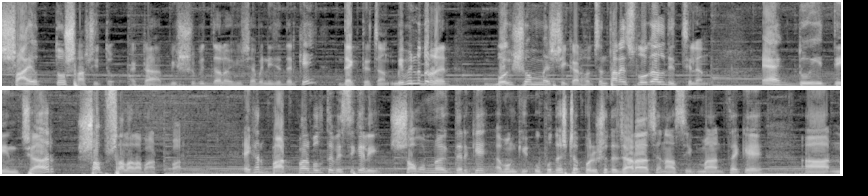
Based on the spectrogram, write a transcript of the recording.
স্বায়ত্ত শাসিত একটা বিশ্ববিদ্যালয় হিসাবে নিজেদেরকে দেখতে চান। বিভিন্ন ধরনের বৈষম্যের শিকার হচ্ছেন। তারা স্লোগান দিচ্ছিলেন, এক, দুই, তিন, চার, সব সালারা বাটপার এখানে বাটপার বলতে বেসিক্যালি সমন্বয়কদেরকে এবং কি উপদেষ্টা পরিষদে যারা আছেন, আসিফ থেকে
